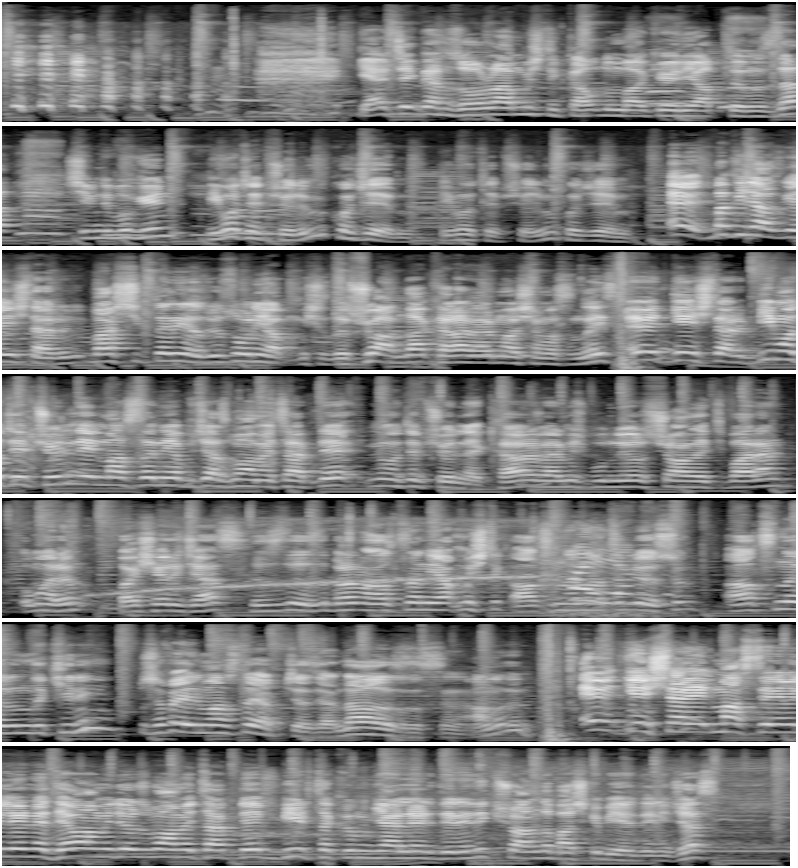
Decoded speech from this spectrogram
Gerçekten zorlanmıştık Kaplumbağa Köyü'nü yaptığımızda. Şimdi bugün Bimotep Çölü mü Kocaeli mi? Bimotep Çölü mü Kocaeli mi? Evet bakacağız gençler. Başlıkta ne yazıyorsa onu yapmışızdır. Şu anda karar verme aşamasındayız. Evet gençler Bimotep Çölü'nün elmaslarını yapacağız Muhammed Alp'le. Bimotep Çölü'ne karar vermiş bulunuyoruz şu an itibaren. Umarım başaracağız. Hızlı hızlı. Buranın altınlarını yapmıştık. Altınlarını hatırlıyorsun. Altınlarındakini bu sefer elmasla yapacağız yani. Daha hızlısını. Anladın mı? Evet gençler elmas denemelerine devam ediyoruz Muhammed Alp'le. Bir takım yerleri denedik. Şu anda başka bir yeri deneyeceğiz.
